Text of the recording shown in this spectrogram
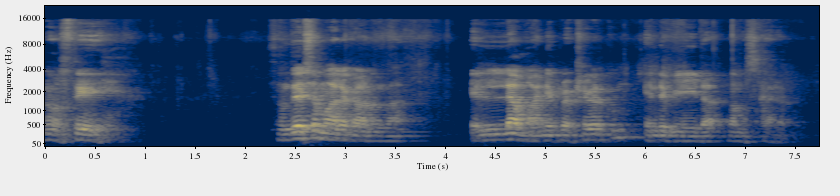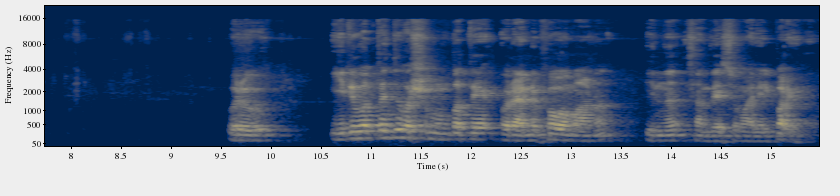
നമസ്തേ. സന്ദേശമാല കാണുന്ന എല്ലാ മാന്യപ്രേക്ഷകർക്കും എന്റെ വിനീത നമസ്കാരം. ഒരു ഇരുപത്തഞ്ച് വർഷം മുമ്പത്തെ ഒരനുഭവമാണ് ഇന്ന് സന്ദേശമാലയിൽ പറയുന്നത്.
